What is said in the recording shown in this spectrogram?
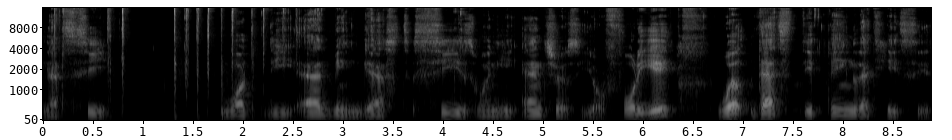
Let's see what the admin guest sees when he enters your FortiGate. Well, that's the thing that he sees.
